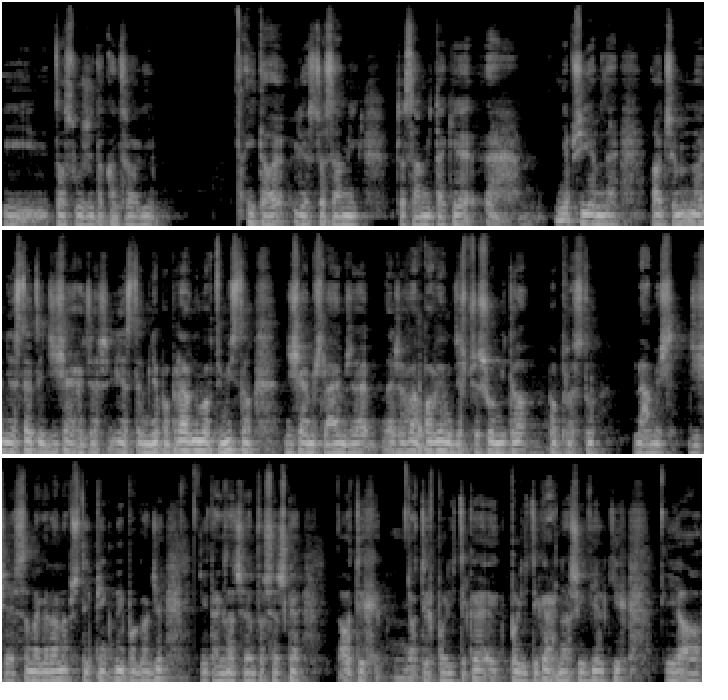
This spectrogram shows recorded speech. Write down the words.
i to służy do kontroli. I to jest czasami, czasami takie e, nieprzyjemne, o czym no niestety dzisiaj, chociaż jestem niepoprawnym optymistą, dzisiaj myślałem, że, że Wam powiem, gdyż przyszło mi to po prostu na myśl dzisiaj z samego rana przy tej pięknej pogodzie. I tak zacząłem troszeczkę o tych, o tych polityka, politykach naszych wielkich i o,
